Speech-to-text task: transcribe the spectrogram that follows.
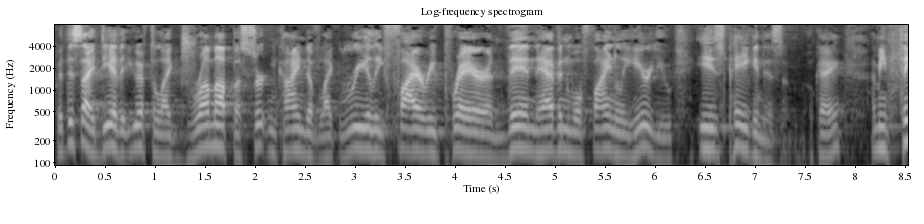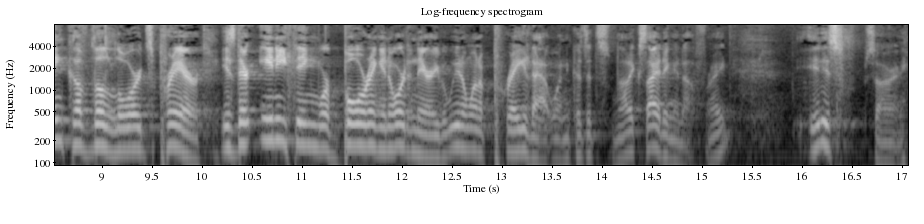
But this idea that you have to like drum up a certain kind of like really fiery prayer and then heaven will finally hear you is paganism, okay? I mean, think of the Lord's Prayer. Is there anything more boring and ordinary? But we don't want to pray that one because it's not exciting enough, right? It is, sorry.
